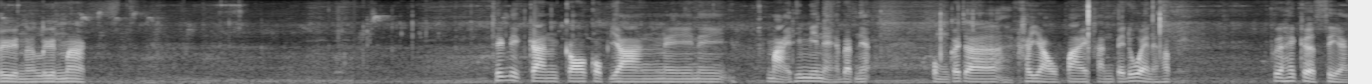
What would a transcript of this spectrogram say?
ลื่นนะลื่นมาก เทคนิคการกอกบยางในในหมายที่มีแหนแบบเนี้ย ผมก็จะเขย่าปลายคันไปด้วยนะครับ เพื่อให้เกิดเสียง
